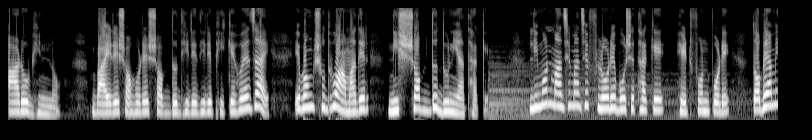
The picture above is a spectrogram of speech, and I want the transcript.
আরও ভিন্ন। বাইরে শহরের শব্দ ধীরে ধীরে ফিকে হয়ে যায় এবং শুধু আমাদের নিঃশব্দ দুনিয়া থাকে। লিমন মাঝে মাঝে ফ্লোরে বসে থাকে, হেডফোন পরে, তবে আমি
